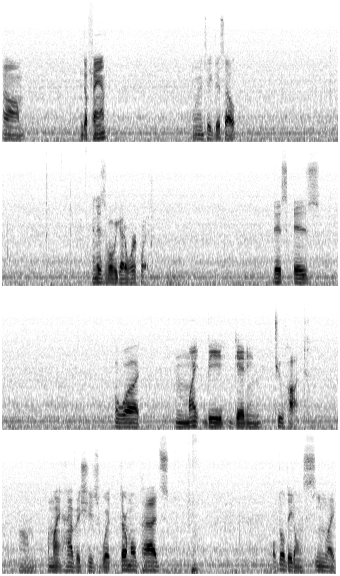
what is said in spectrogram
um, the fan. I'm going to take this out. And this is what we got to work with. This is what might be getting too hot. Um, I might have issues with thermal pads, although they don't seem like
